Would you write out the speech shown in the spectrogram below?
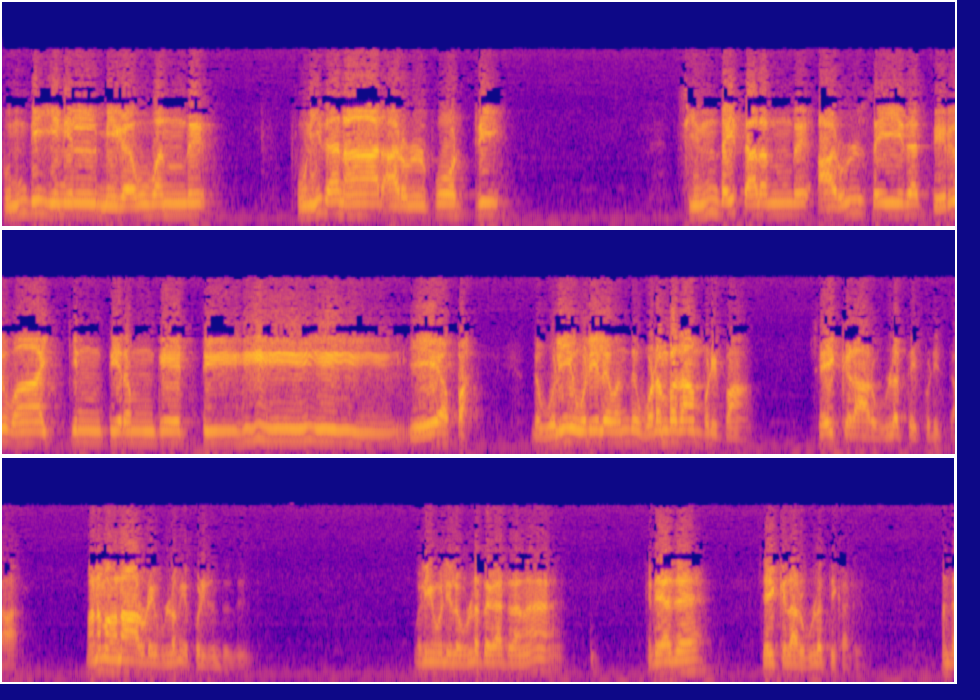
புந்தியினில் மிக உவந்து புனிதனார் அருள் போற்றி சிந்தை தளர்ந்து அருள் செய்த திருவாய்க்கின் திறம் கேட்டு ஏ அப்பா இந்த ஒளிய ஒளியில வந்து உடம்பதான் பிடிப்பான். சேக்கிடார் உள்ளத்தை பிடித்தார். மணமகனாருடைய உள்ளம் எப்படி இருந்தது? ஒளிய ஒளியில உள்ளத்தை காட்டுறானா? கிடையாது? ஜெயிக்கலார் உள்ளத்தை காட்டுகிறார் அந்த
